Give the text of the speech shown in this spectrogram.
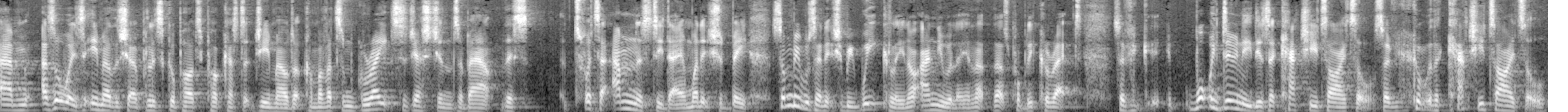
Um, as always, email the show, politicalpartypodcast at gmail.com. I've had some great suggestions about this Twitter Amnesty Day and when it should be. Some people saying it should be weekly, not annually, and that, that's probably correct. So if you, what we do need is a catchy title. So if you could come up with a catchy title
